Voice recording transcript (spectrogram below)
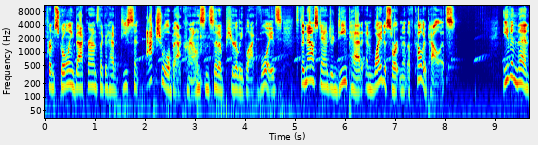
from scrolling backgrounds that could have decent actual backgrounds instead of purely black voids, to the now standard D-pad and wide assortment of color palettes. Even then,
